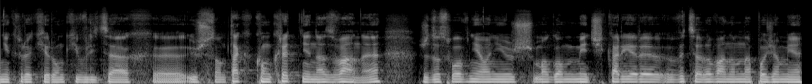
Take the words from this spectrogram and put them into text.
niektóre kierunki w liceach e, już są tak konkretnie nazwane, że dosłownie oni już mogą mieć karierę wycelowaną na poziomie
